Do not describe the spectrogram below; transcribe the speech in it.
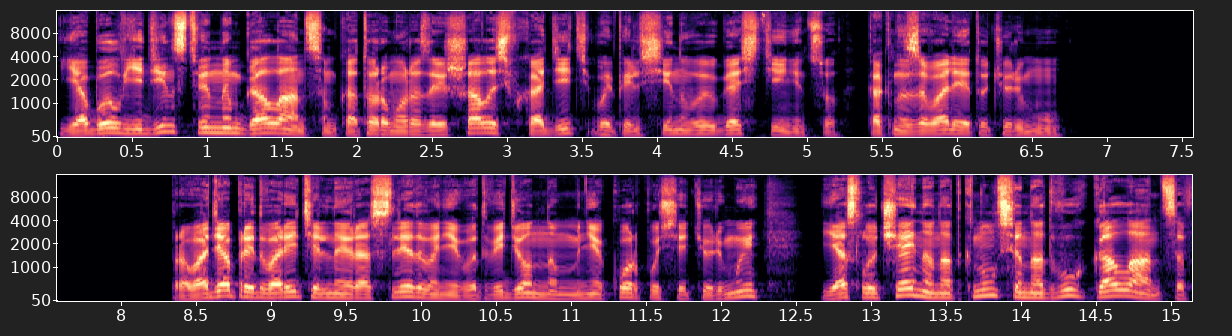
я был единственным голландцем, которому разрешалось входить в апельсиновую гостиницу, как называли эту тюрьму. Проводя предварительные расследования в отведенном мне корпусе тюрьмы, я случайно наткнулся на двух голландцев,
